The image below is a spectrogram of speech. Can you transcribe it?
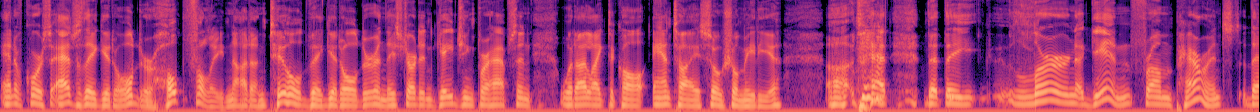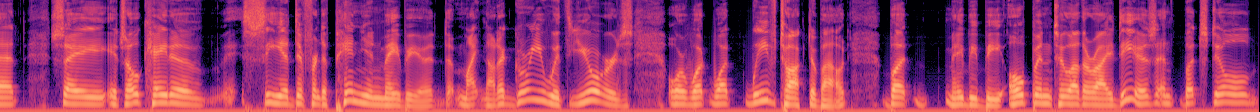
And of course, as they get older, hopefully not until they get older and they start engaging perhaps in what I like to call anti-social media, uh, that that they learn again from parents that say it's okay to see a different opinion, maybe it might not agree with yours or what what we've talked about, but maybe be open to other ideas and but still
